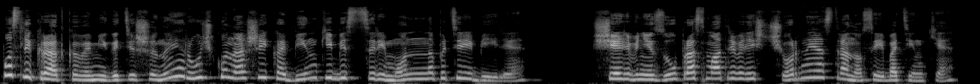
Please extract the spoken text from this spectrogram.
После краткого мига тишины ручку нашей кабинки бесцеремонно потеребили. В щель внизу просматривались черные остроносые ботинки.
